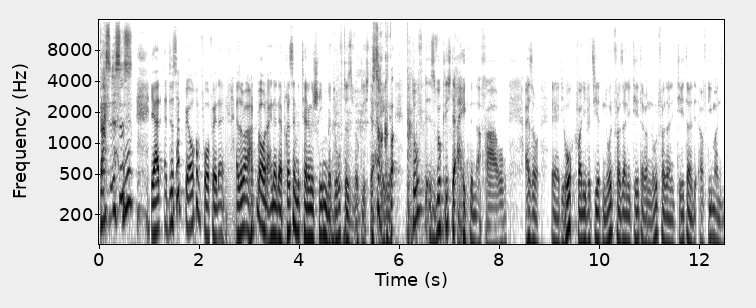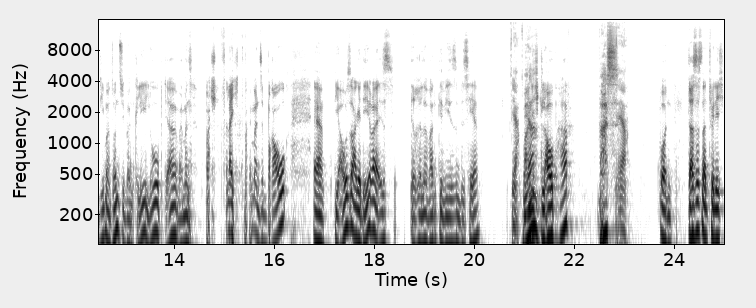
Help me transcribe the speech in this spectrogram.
Das ist es? Ja, das hatten wir auch im Vorfeld. Also hatten wir auch in einer der Pressemitteilungen geschrieben, bedurfte es wirklich der eigenen, bedurfte es wirklich der eigenen Erfahrung. Also äh, die hochqualifizierten Notfallsanitäterinnen und Notfallsanitäter, auf die man, die man sonst über den Klee lobt, ja, weil man vielleicht, weil man sie braucht. Äh, die Aussage derer ist irrelevant gewesen bisher. Ja. War ja. nicht glaubhaft. Was? Ja. Und das ist natürlich,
